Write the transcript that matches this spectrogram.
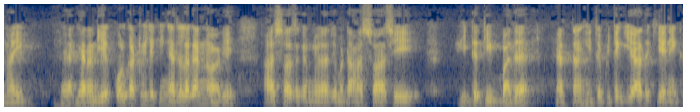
නයි ගැරන්ඩියේ පොල් කටුවිලකින් ඇදලා ගන්නවා වගේ ආශ්වාස කරන වෙලාවදී මට ආශ්වාසයේ හිත තිබ්බද නැත්නම් හිත පිට ගියාද කියන එක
